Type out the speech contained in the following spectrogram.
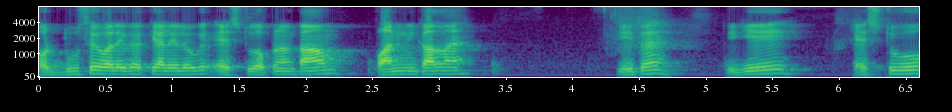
और दूसरे वाले का क्या ले लोगे? एच टू अपना काम, पानी निकालना है। यही तो है। तो ये एच टू ओ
